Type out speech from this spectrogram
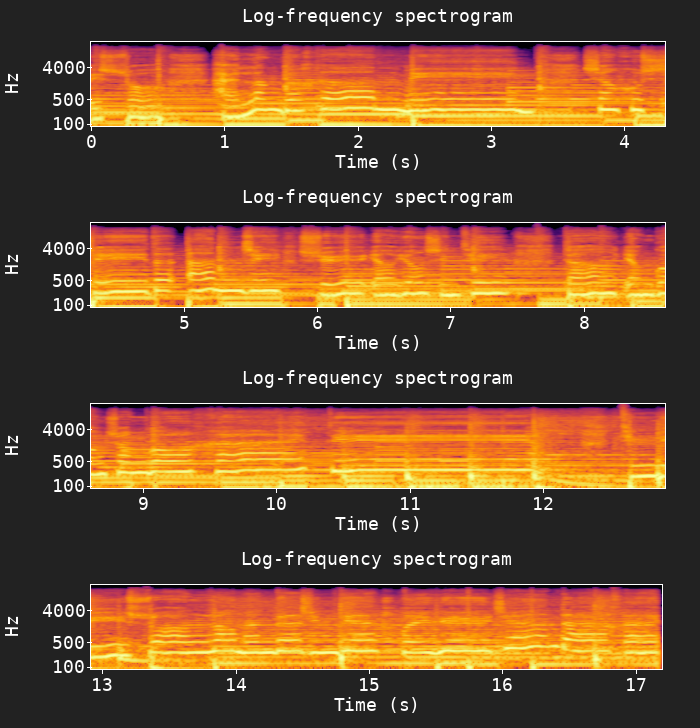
你说海浪的和鸣，像呼吸的安静，需要用心听。当阳光穿过海底，听你说浪漫的晴天会遇见大海，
